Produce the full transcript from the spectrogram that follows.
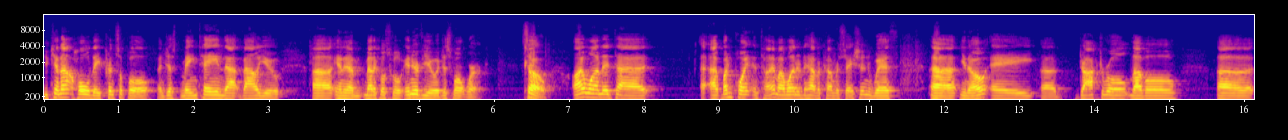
you cannot hold a principle and just maintain that value uh, in a medical school interview. It just won't work. Okay. So I wanted to, at one point in time, I wanted to have a conversation with, uh, you know, a, a doctoral level uh,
